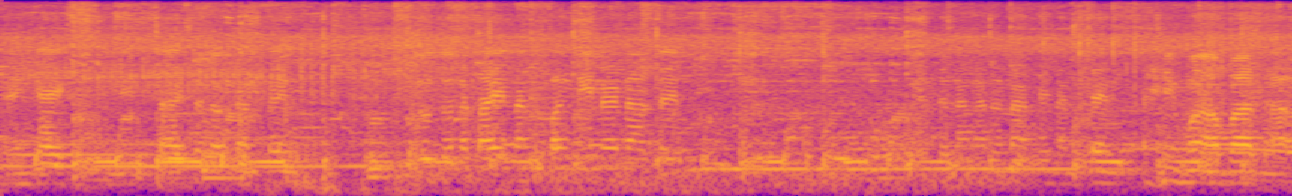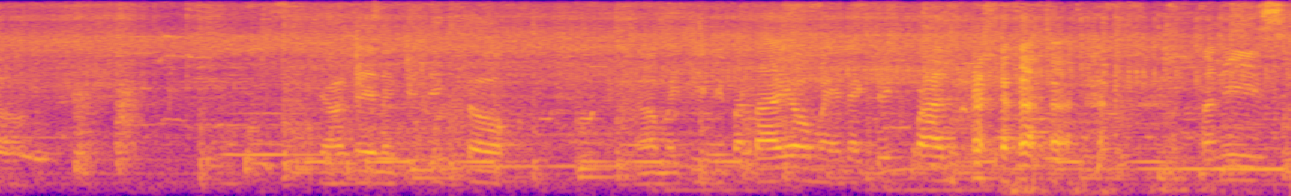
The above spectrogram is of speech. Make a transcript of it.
Ayan guys, tayo sa tent. Luto na tayo ng pang dinner natin. Ay mga bata. Oh. Kaya tayo nag-tiktok. Ah, may TV pa tayo, may electric fan. Panis.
